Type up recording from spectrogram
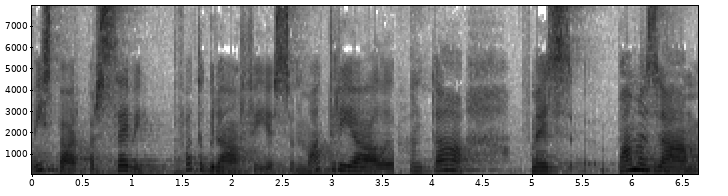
vispār par sevi fotografijas un materiāli. Un tā mēs pamazām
